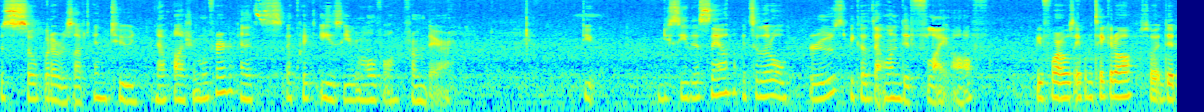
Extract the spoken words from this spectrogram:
just soak whatever's left into nail polish remover and it's a quick easy removal from there you see this nail? It's a little bruised because that one did fly off before I was able to take it off. So it did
